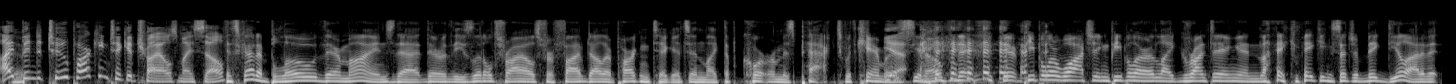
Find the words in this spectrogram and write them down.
I've yep. been to two parking ticket trials myself. It's got to blow their minds that there are these little trials for five dollar parking tickets, and like the courtroom is packed with cameras. Yeah. You know, they're, they're, people are watching. People are like grunting and like making such a big deal out of it.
